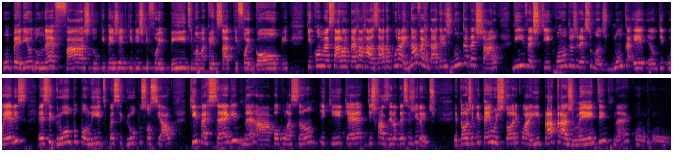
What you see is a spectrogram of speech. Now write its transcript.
um período nefasto, que tem gente que diz que foi impeachment, mas quem sabe que foi golpe, que começaram a terra arrasada por aí. Na verdade, eles nunca deixaram de investir contra os direitos humanos. Nunca, eu digo eles, esse grupo político, esse grupo social que persegue né, a população e que quer desfazê-la desses direitos. Então, a gente tem um histórico aí, para trás mente, né, com, com,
